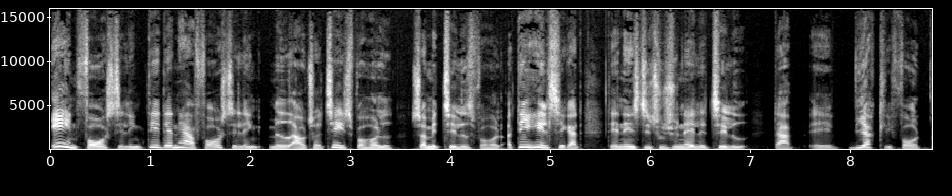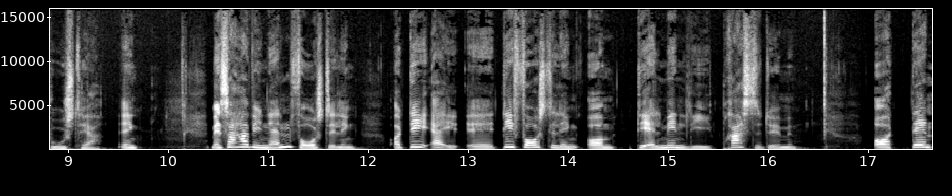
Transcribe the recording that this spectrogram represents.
en forestilling, det er den her forestilling med autoritetsforholdet som et tillidsforhold. Og det er helt sikkert den institutionelle tillid, der øh, virkelig får et boost her. Ikke? Men så har vi en anden forestilling, og det er, øh, det er forestilling om det almindelige præstedømme. Og den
